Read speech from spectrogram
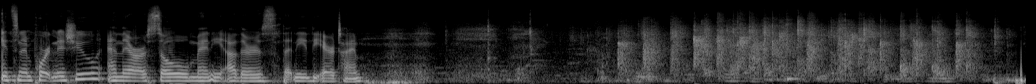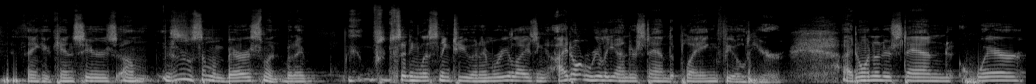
It's an important issue, and there are so many others that need the airtime. Thank you, Ken Sears. Um, This is some embarrassment, but I'm sitting listening to you and I'm realizing I don't really understand the playing field here. I don't understand where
